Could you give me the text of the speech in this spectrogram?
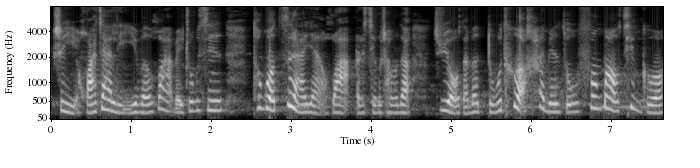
是以华夏礼仪文化为中心，通过自然演化而形成的，具有咱们独特汉民族风貌性格，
